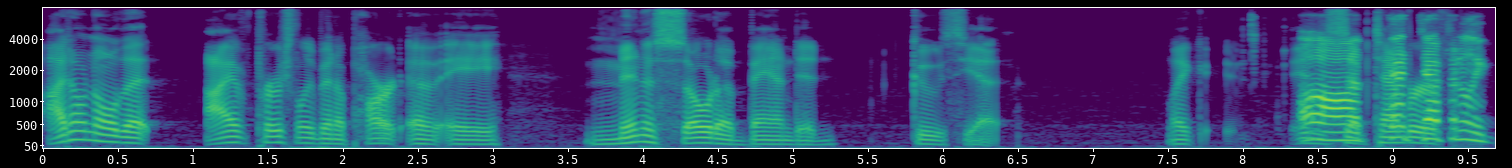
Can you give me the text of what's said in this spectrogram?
I don't know that I've personally been a part of a Minnesota banded goose yet. Like in uh, September. that definitely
